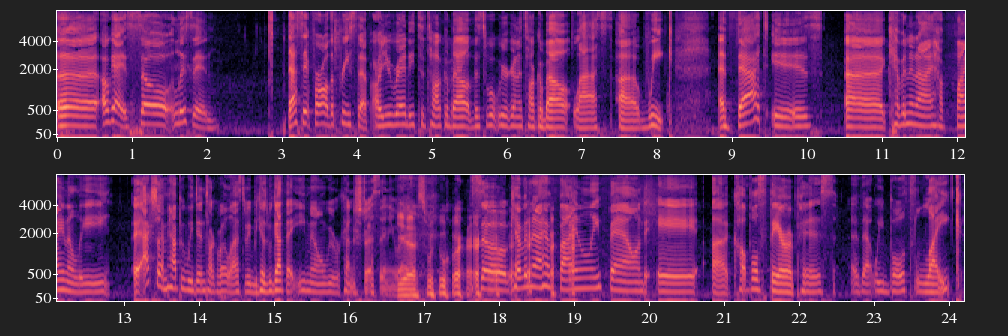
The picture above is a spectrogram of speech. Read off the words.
Uh, okay, so listen, that's it for all the pre stuff. Are you ready to talk about this? Is what we were going to talk about last uh, week, and that is uh, Kevin and I have finally. Actually, I'm happy we didn't talk about it last week because we got that email and we were kind of stressed anyway. Yes, we were. So Kevin and I have finally found a, a couples therapist that we both like,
